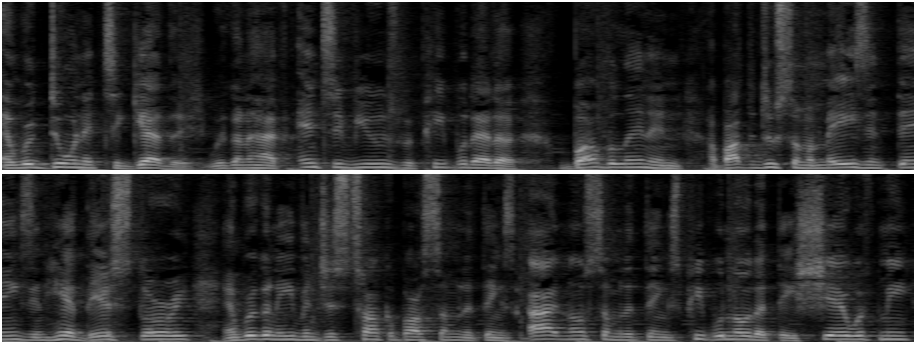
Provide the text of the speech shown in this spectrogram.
and we're doing it together. We're gonna have interviews with people that are bubbling and about to do some amazing things and hear their story. And we're gonna even just talk about some of the things I know, some of the things people know that they share with me.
